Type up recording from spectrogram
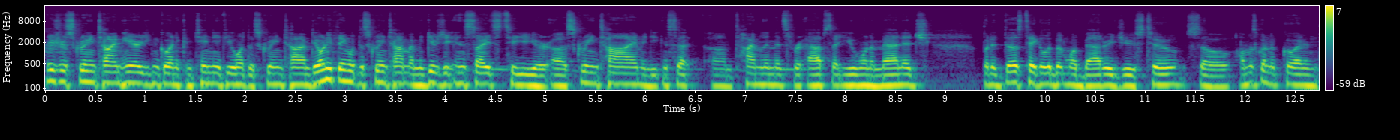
Here's your screen time here. You can go ahead and continue if you want the screen time. The only thing with the screen time, I mean, gives you insights to your uh, screen time and you can set um, time limits for apps that you want to manage. But it does take a little bit more battery juice too. So I'm just going to go ahead and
